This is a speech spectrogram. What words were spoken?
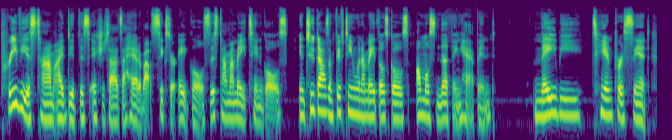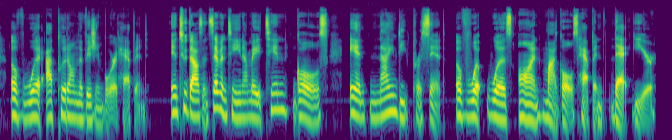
previous time I did this exercise, I had about six or eight goals. This time I made 10 goals. In 2015, when I made those goals, almost nothing happened. Maybe 10% of what I put on the vision board happened. In 2017, I made 10 goals and 90% of what was on my goals happened that year.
